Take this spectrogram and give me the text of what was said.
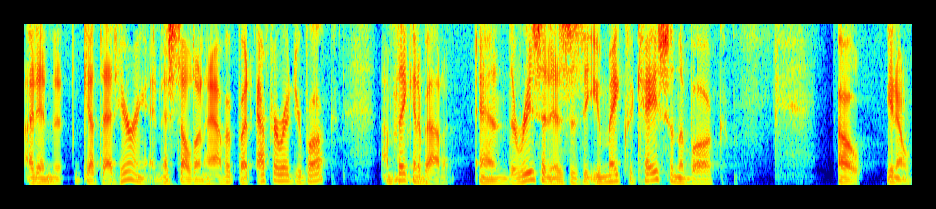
I didn't get that hearing aid, and I still don't have it. But after I read your book, I'm thinking about it, and the reason is is that you make the case in the book. Oh, you know,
